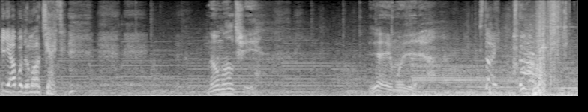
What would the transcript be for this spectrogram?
Я буду молчать. Ну, молчи. Я ему верю. Стой! Стой!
